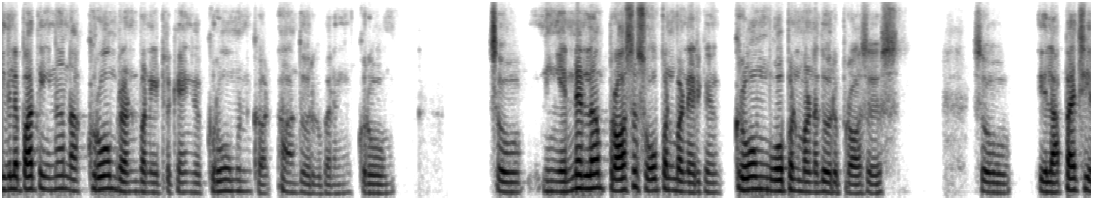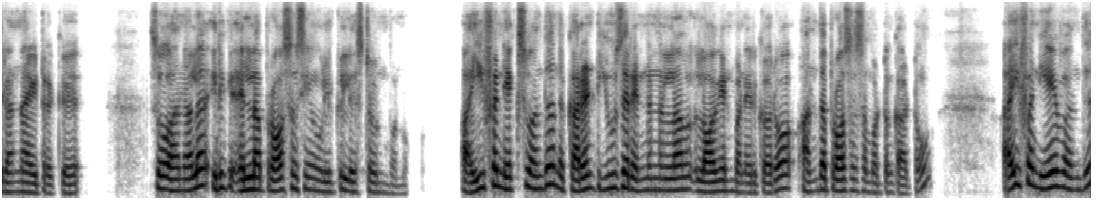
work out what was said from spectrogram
இதுல பாத்தீங்கன்னா நான் குரோம் ரன் பண்ணிட்டு இருக்கேன். இங்க குரோம்னு காட் அது இருக்கு பாருங்க. குரோம் ஸோ நீங்கள் என்னெல்லாம் ப்ராசஸ் ஓப்பன் பண்ணியிருக்கீங்க க்ரோம் ஓப்பன் பண்ணது ஒரு ப்ராசஸ் ஸோ இதில் அப்பாச்சி ரன் ஆகிட்டு இருக்கு ஸோ அதனால இருக்கு எல்லா ப்ராசஸையும் உங்களுக்கு லிஸ்ட் அவுட் பண்ணும். ஐஃபன் எக்ஸ் வந்து அந்த கரண்ட் யூசர் என்னென்னலாம் லாகின் பண்ணியிருக்காரோ அந்த ப்ராசஸை மட்டும் காட்டும். ஐஃபன் ஏ வந்து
